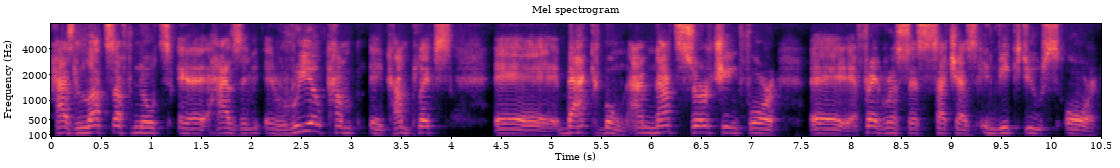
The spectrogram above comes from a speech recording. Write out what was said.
has lots of notes, has a, a real com- a complex uh, backbone. I'm not searching for uh, fragrances such as Invictus or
